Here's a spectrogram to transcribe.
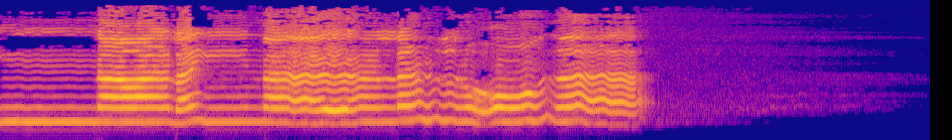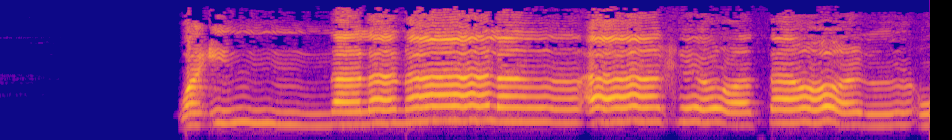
إن علينا للهدى. وإن لنا للآخرة والأولى.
